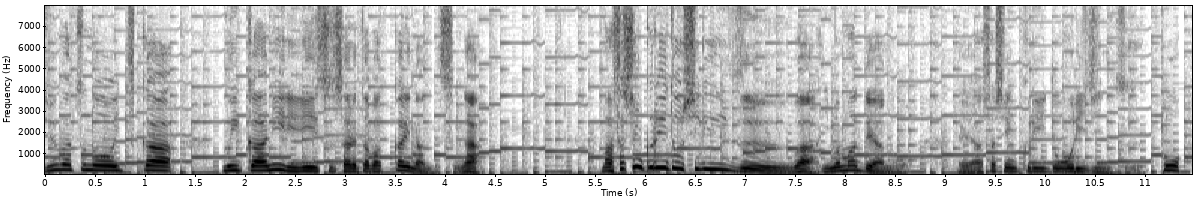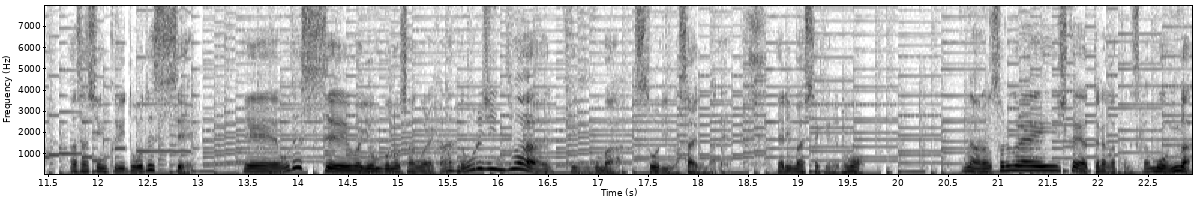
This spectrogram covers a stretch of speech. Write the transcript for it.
10月の5日6日にリリースされたばっかりなんですが、まあ、アサシンクリードシリーズは今まであの、えー、アサシンクリードオリジンズとアサシンクリードオデッセイえー、オデッセイは4分の3ぐらいかな。で、オリジンズは結局まあ、ストーリーは最後までやりましたけれども、まあ、のそれぐらいしかやってなかったんですが、もう今、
